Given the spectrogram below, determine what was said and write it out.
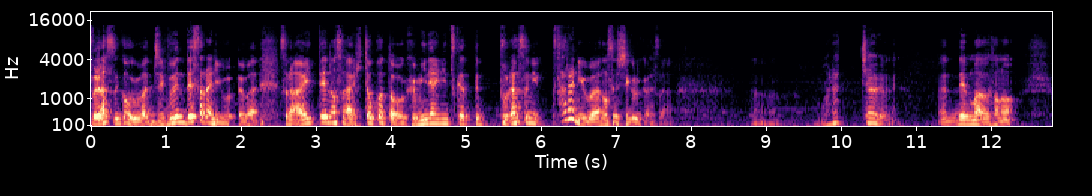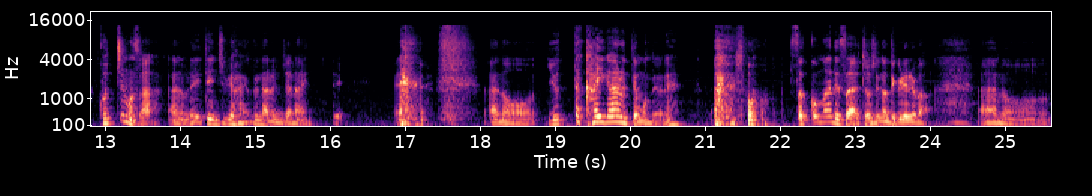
プラス5自分でさらにその相手のさ一言を踏み台に使ってプラスにさらに上乗せしてくるからさ、うん、ちゃうよね。でまあそのこっちもさあの0.1秒早くなるんじゃないって あの言った甲斐があるってもんだよね。あのそこまでさ調子に乗ってくれればあの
